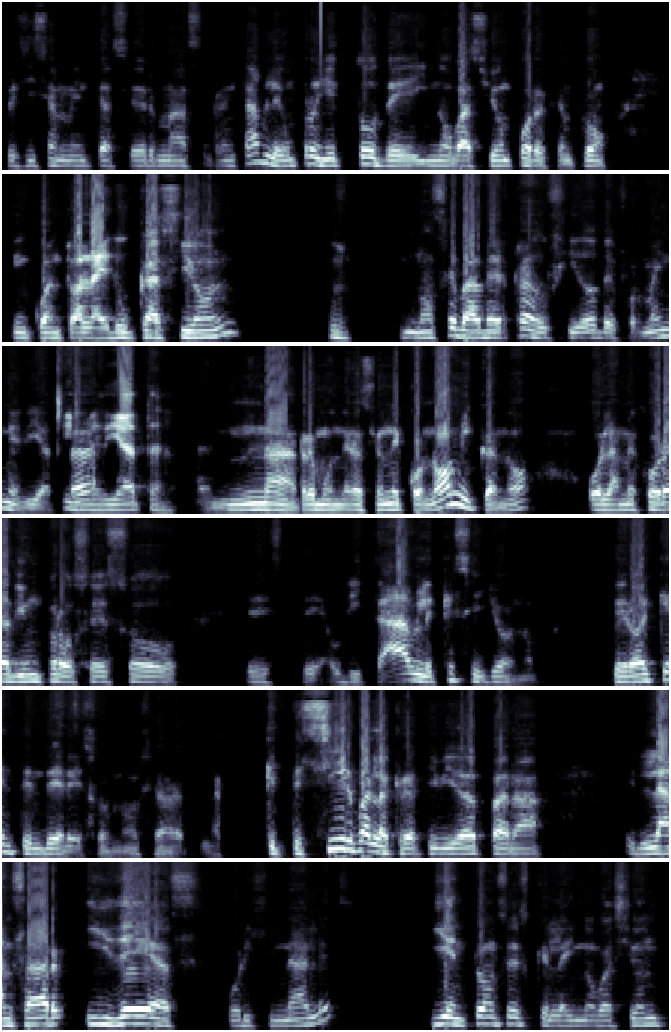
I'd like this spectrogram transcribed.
precisamente a ser más rentable. Un proyecto de innovación, por ejemplo, en cuanto a la educación, pues, no se va a ver traducido de forma inmediata. Inmediata. En una remuneración económica, ¿no? O la mejora de un proceso este, auditable, qué sé yo, ¿no? Pero hay que entender eso, ¿no? O sea, que te sirva la creatividad para lanzar ideas originales y entonces que la innovación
